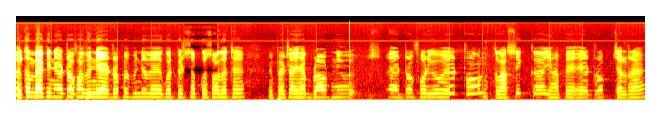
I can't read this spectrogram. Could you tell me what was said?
Welcome back in air drop of India air drop of India में एक बार फिर से आपका स्वागत है। Friends I have brought new air drop for you air Tron classic का यहाँ पे एयर ड्रॉप चल रहा है।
